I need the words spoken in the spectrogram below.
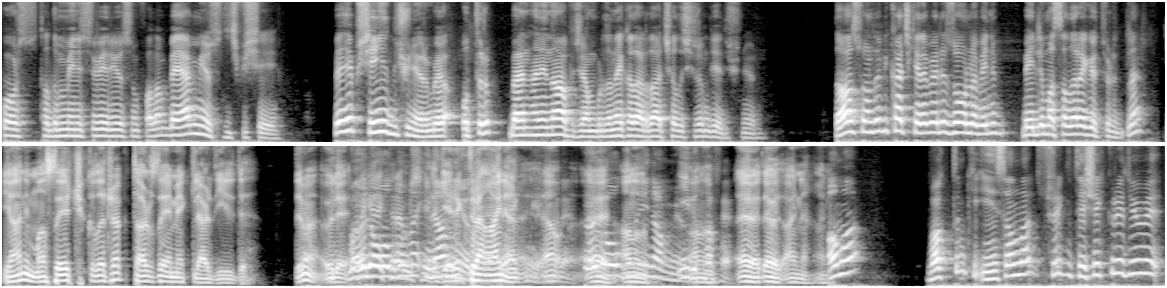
course tadım menüsü veriyorsun falan. Beğenmiyorsun hiçbir şeyi. Ve hep şeyi düşünüyorum böyle oturup ben hani ne yapacağım burada ne kadar daha çalışırım diye düşünüyorum. Daha sonra da birkaç kere böyle zorla beni belli masalara götürdüler. Yani masaya çıkılacak tarzda yemekler değildi. Değil mi? Öyle gerektiren olduğuna şey. inanmıyorum. gerektiren yani. aynen. gerekmiyor. Ya, Hani öyle olduğuna anladım. inanmıyorum. İyi bir Anladım. kafe. Evet evet aynen. aynen. Ama baktım ki insanlar sürekli teşekkür ediyor ve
